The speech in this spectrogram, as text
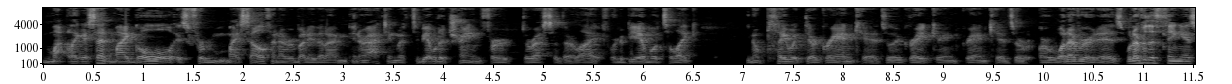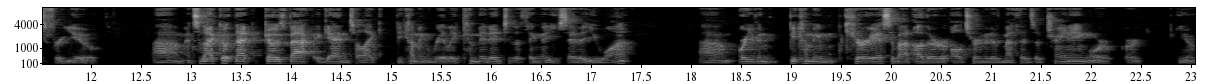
my, like I said, my goal is for myself and everybody that I'm interacting with to be able to train for the rest of their life or to be able to like you know play with their grandkids or their great grandkids or, or whatever it is whatever the thing is for you. Um, and so that go, that goes back again to like becoming really committed to the thing that you say that you want um, or even becoming curious about other alternative methods of training or or you know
